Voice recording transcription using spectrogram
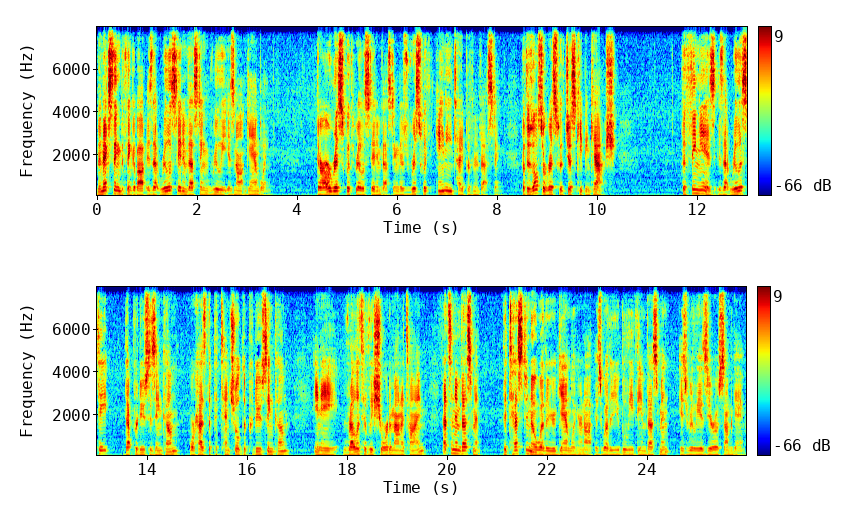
The next thing to think about is that real estate investing really is not gambling. There are risks with real estate investing. There's risks with any type of investing, but there's also risks with just keeping cash. The thing is is that real estate that produces income or has the potential to produce income in a relatively short amount of time, that's an investment. The test to know whether you're gambling or not is whether you believe the investment is really a zero sum game.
